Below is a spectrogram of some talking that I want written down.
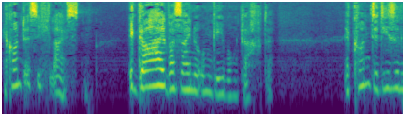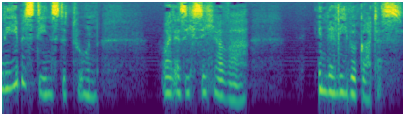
Er konnte es sich leisten, egal was seine Umgebung dachte. Er konnte diese Liebesdienste tun, weil er sich sicher war, in der Liebe Gottes.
